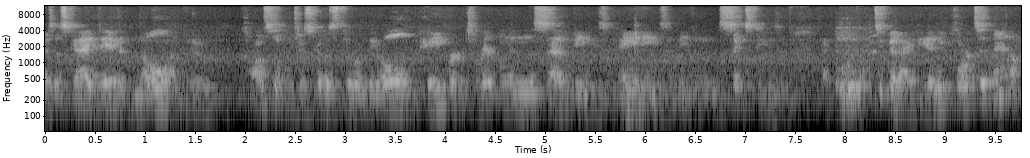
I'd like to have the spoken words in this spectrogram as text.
there's this guy David Nolen who constantly just goes through the old papers written in the 70s and 80s and even in the 60s and like, ooh, that's a good idea, and he ports it now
